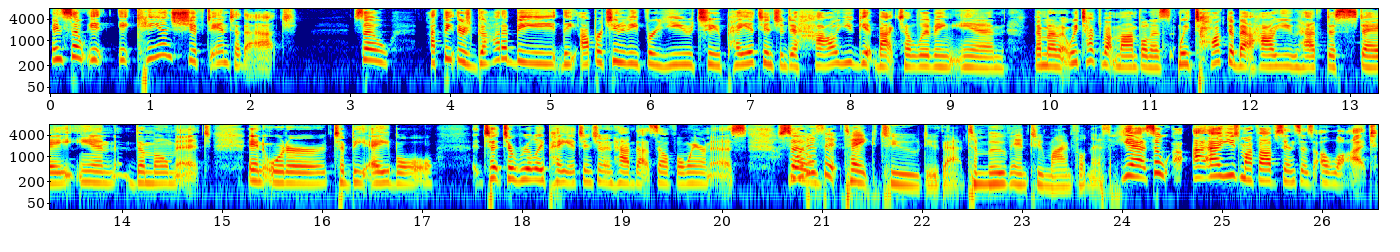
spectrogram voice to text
And so it, it can shift into that. So I think there's got to be the opportunity for you to pay attention to how you get back to living in the moment. We talked about mindfulness. We talked about how you have to stay in the moment in order to be able to, to really pay attention and have that self awareness. So, what does it take to do that, to move into mindfulness? Yeah, so I, I use my five senses a lot.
